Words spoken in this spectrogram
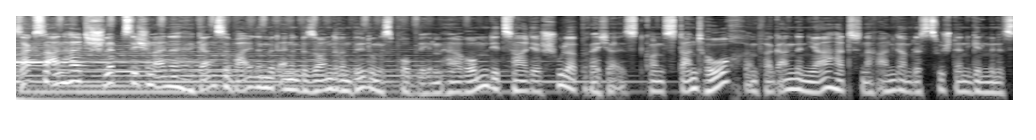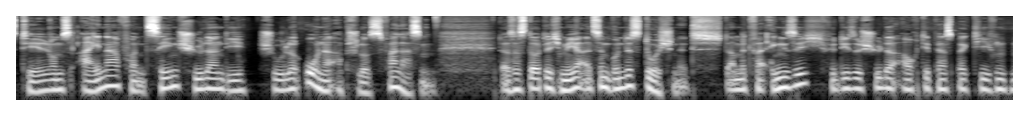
Sachsen-Anhalt schleppt sich schon eine ganze Weile mit einem besonderen Bildungsproblem herum. Die Zahl der Schulabbrecher ist konstant hoch. Im vergangenen Jahr hat nach Angaben des zuständigen Ministeriums einer von zehn Schülern die Schule ohne Abschluss verlassen. Das ist deutlich mehr als im Bundesdurchschnitt. Damit verengen sich für diese Schüler auch die Perspektiven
